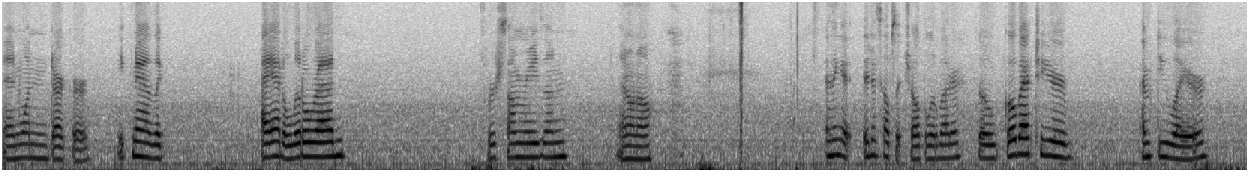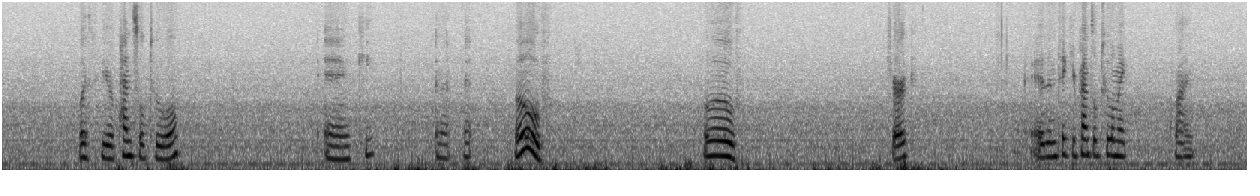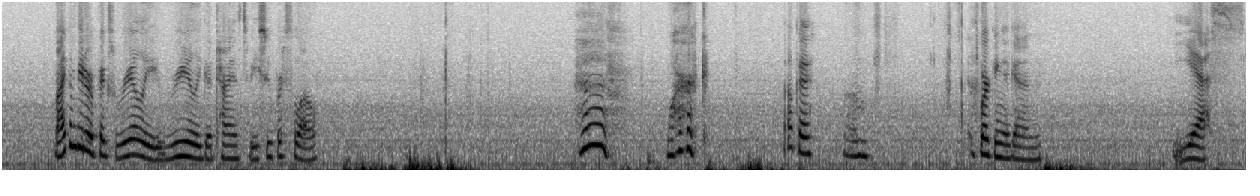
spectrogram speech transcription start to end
and one darker. You can add like, I add a little red for some reason. I don't know. I think it, it just helps it show up a little better. So go back to your empty layer with your pencil tool and keep and that, move Move. Jerk. Okay, then take your pencil tool and make fine. My computer picks really, really good times to be super slow. Work. Okay. Um, it's working again. Yes.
